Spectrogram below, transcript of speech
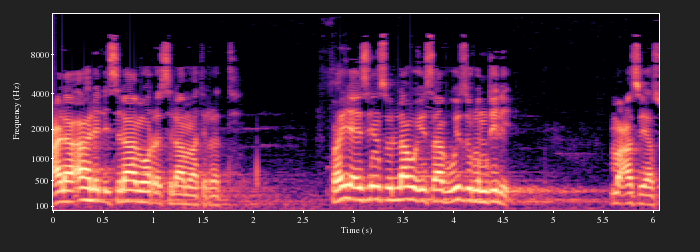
على أهل الإسلام والإسلامات الرد. فهي إسنس له إساف وزر دلي معصية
